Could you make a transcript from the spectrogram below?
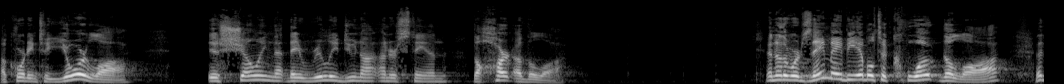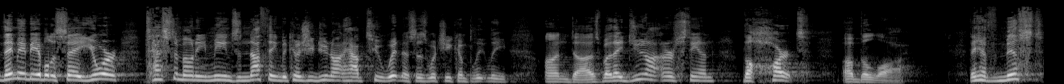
according to your law, is showing that they really do not understand the heart of the law. In other words, they may be able to quote the law. They may be able to say, Your testimony means nothing because you do not have two witnesses, which he completely undoes. But they do not understand the heart of the law. They have missed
